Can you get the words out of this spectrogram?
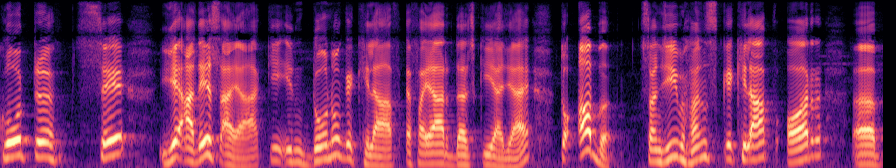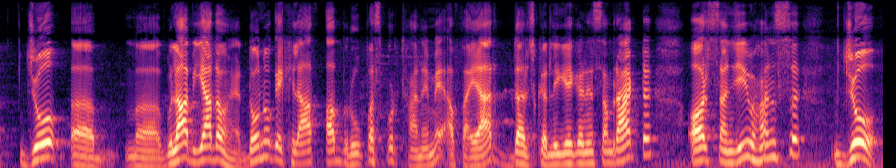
कोर्ट से ये आदेश आया कि इन दोनों के खिलाफ एफआईआर दर्ज किया जाए तो अब संजीव हंस के खिलाफ और जो गुलाब यादव हैं, दोनों के खिलाफ अब रूपसपुर थाने में एफआईआर दर्ज कर ली गई गणेश सम्राट और संजीव हंस, जो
